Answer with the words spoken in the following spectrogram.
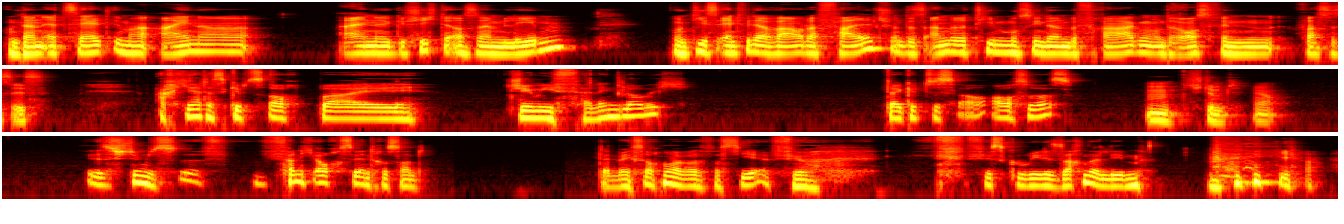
und dann erzählt immer einer eine Geschichte aus seinem Leben und die ist entweder wahr oder falsch und das andere Team muss ihn dann befragen und rausfinden, was es ist. Ach ja, das gibt's auch bei Jimmy Fallon, glaube ich. Da gibt es auch, auch sowas. Hm, stimmt, ja. Das stimmt, das äh, fand ich auch sehr interessant. Da merkst du auch mal, was, was die für, für skurrile Sachen erleben. ja.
